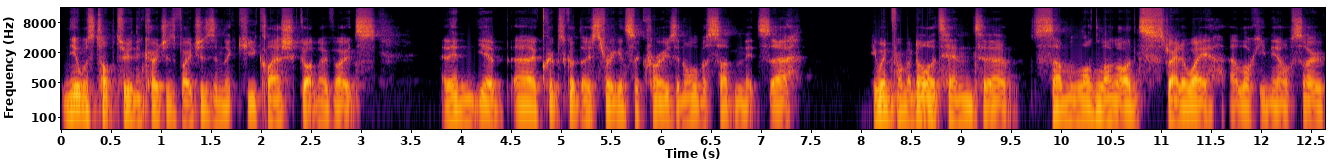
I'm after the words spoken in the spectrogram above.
Neale was top two in the coaches' vouchers in the Q Clash, got no votes. And then yeah, uh, Cripps got those three against the Crows, and all of a sudden it's uh, he went from a dollar ten to some long, long odds straight away. Uh, Neale. So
